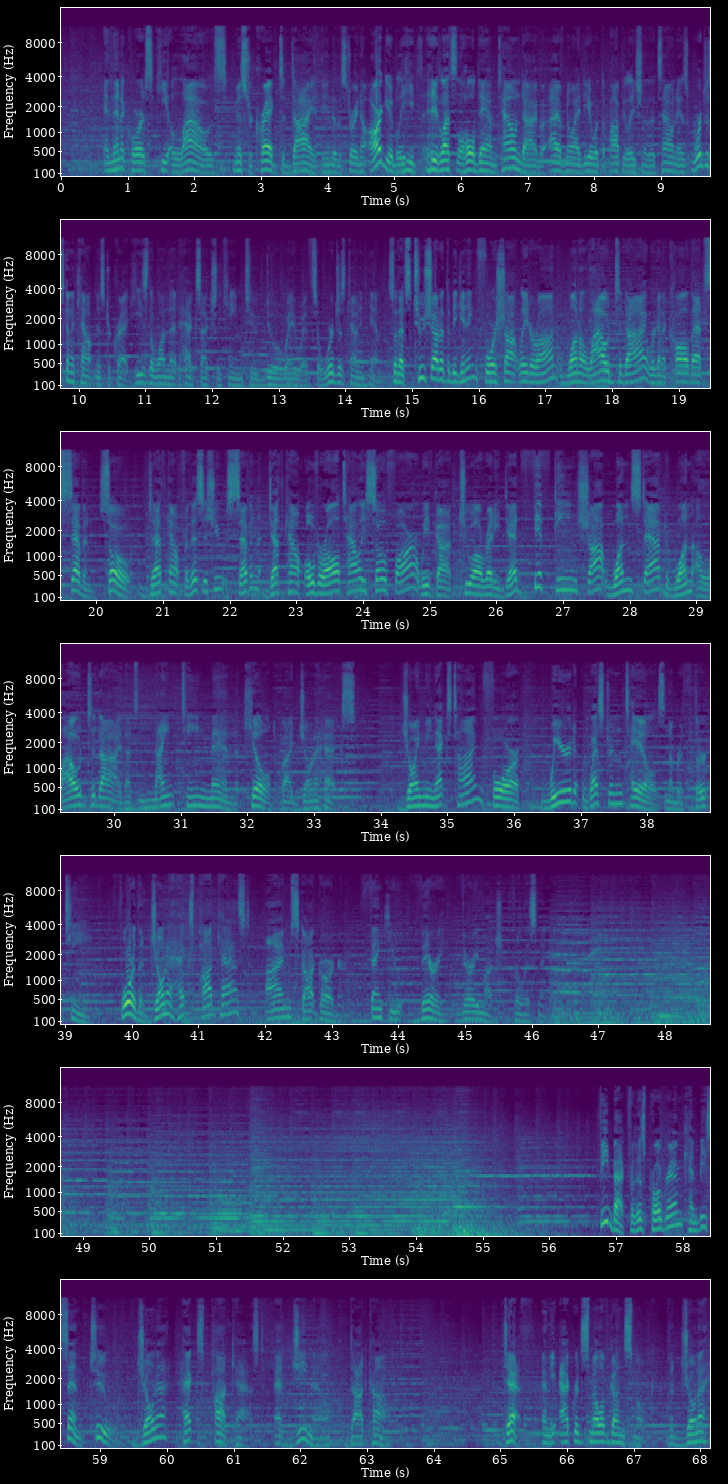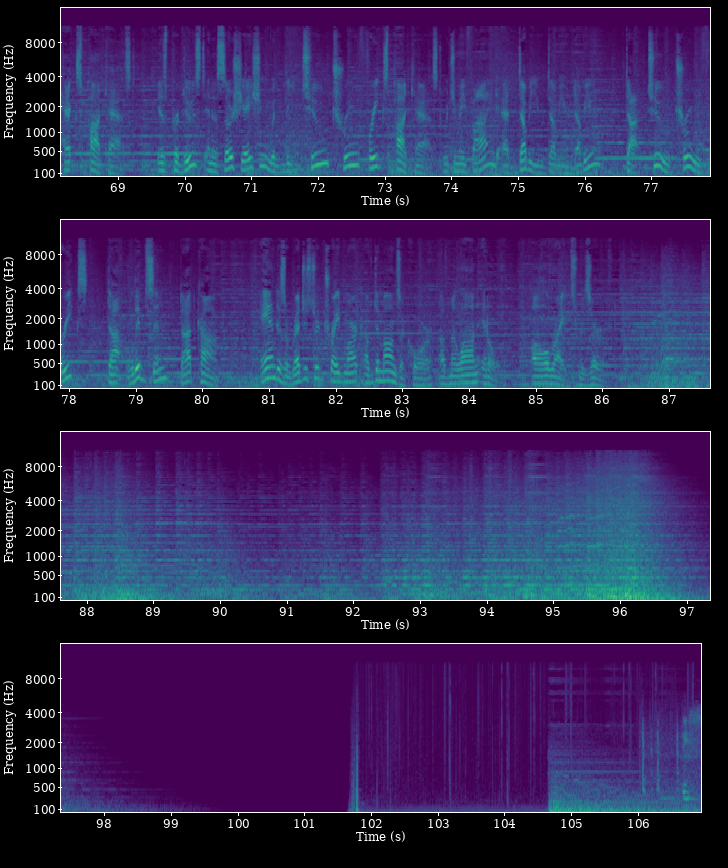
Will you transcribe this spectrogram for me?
And then, of course, he allows Mr. Craig to die at the end of the story. Now, arguably, he, he lets the whole damn town die, but I have no idea what the population of the town is. We're just going to count Mr. Craig. He's the one that Hex actually came to do away with, so we're just counting him. So that's two shot at the beginning, four shot later on, one allowed to die. We're going to call that seven. So, death count for this issue seven. Death count overall tally so far we've got two already dead, 15 shot, one stabbed, one allowed to die. That's 19 men killed by Jonah Hex. Join me next time for Weird Western Tales number 13. For the Jonah Hex podcast, I'm Scott Gardner. Thank you very, very much for listening. Feedback for this program can be sent to Jonah Hex Podcast at gmail.com. Death and the Acrid Smell of Gunsmoke, the Jonah Hex Podcast, is produced in association with the Two True Freaks Podcast, which you may find at www.twotruefreaks.libsyn.com and is a registered trademark of Demonzacore of Milan, Italy. All rights reserved.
